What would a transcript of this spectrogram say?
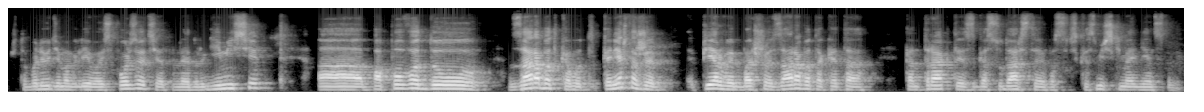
чтобы люди могли его использовать и отправлять другие миссии. А по поводу заработка, вот, конечно же, первый большой заработок – это контракты с государствами, с космическими агентствами.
